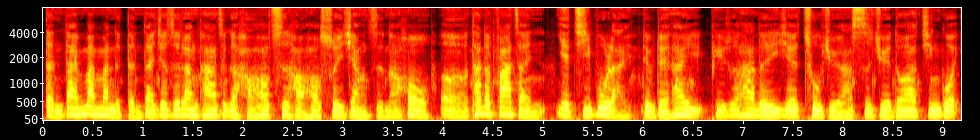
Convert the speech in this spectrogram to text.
等待，慢慢的等待，就是让他这个好好吃、好好睡这样子。然后呃，他的发展也急不来，对不对？他比如说他的一些触觉啊、视觉都要经过一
